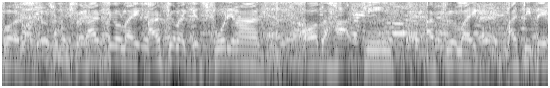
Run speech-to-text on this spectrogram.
but That's what I'm saying. I feel like I feel like it's 49ers are the hot team. I feel like I think they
